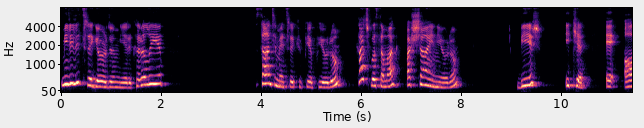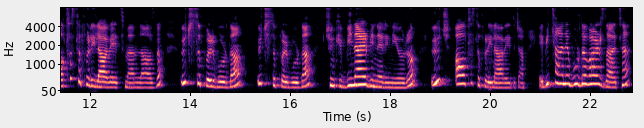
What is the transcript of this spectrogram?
mililitre gördüğüm yeri karalayıp santimetre küp yapıyorum. Kaç basamak? Aşağı iniyorum. 1, 2. E 6 sıfır ilave etmem lazım. 3 sıfır buradan, 3 sıfır buradan. Çünkü biner biner iniyorum. 3, 6 sıfır ilave edeceğim. E bir tane burada var zaten.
